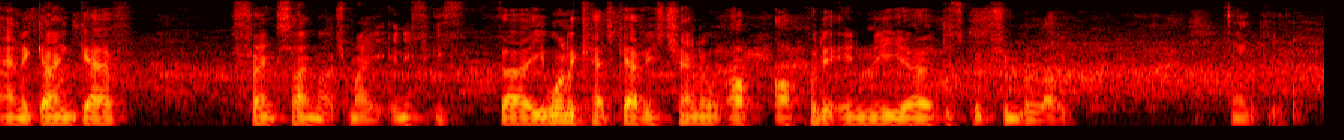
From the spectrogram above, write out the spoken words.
And again Gav thanks so much mate. And if, if uh, you want to catch Gavin's channel I'll, I'll put it in the uh, description below. Thank you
